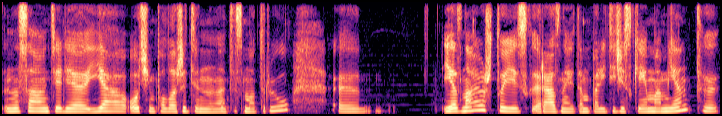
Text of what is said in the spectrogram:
на самом деле я очень положительно на это смотрю. Э, я знаю, что есть разные там политические моменты,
